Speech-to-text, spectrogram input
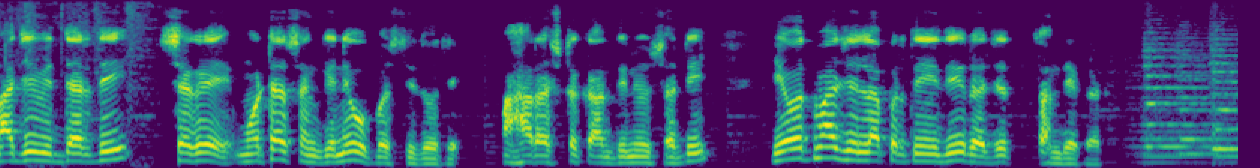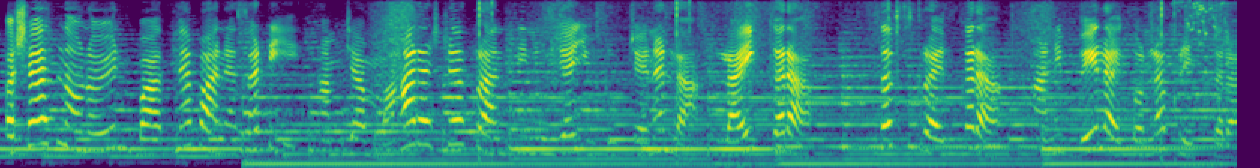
माजी विद्यार्थी सगळे मोठ्या संख्येने उपस्थित होते. महाराष्ट्र क्रांती न्यूजसाठी यवतमाळ जिल्हा प्रतिनिधी रजत चांदेकर. अशाच नवनवीन बातम्या पाहण्यासाठी आमच्या महाराष्ट्र क्रांती न्यूज या यूट्यूब चॅनलला लाईक करा सबस्क्राईब करा आणि बेल आयकॉनला प्रेस करा.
